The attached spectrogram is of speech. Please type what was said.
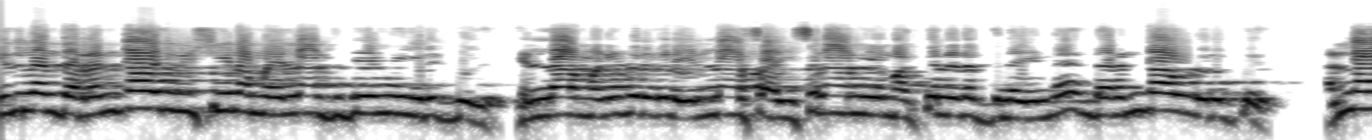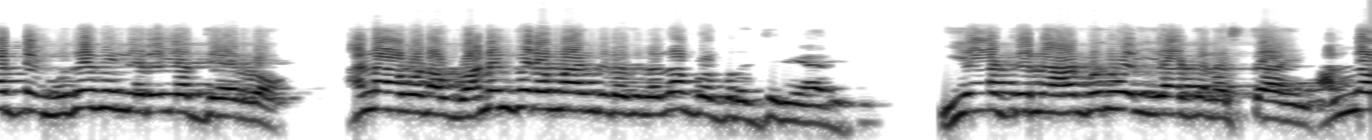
இதுல இந்த ரெண்டாவது விஷயம் நம்ம எல்லாத்துலயுமே இருக்குது எல்லா மனிதர்கள் எல்லா இஸ்லாமிய மக்களிடத்திலயுமே இந்த ரெண்டாவது இருக்கு. அல்லாட்ட உதவி நிறைய தேடுறோம். ஆனா அவனை வணங்குறமாங்கிறதுலதான் இப்ப பிரச்சனையா இருக்கு. ஈயாக்க ஒரு ஐயாக்க நஸ்தாயின். அல்லா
